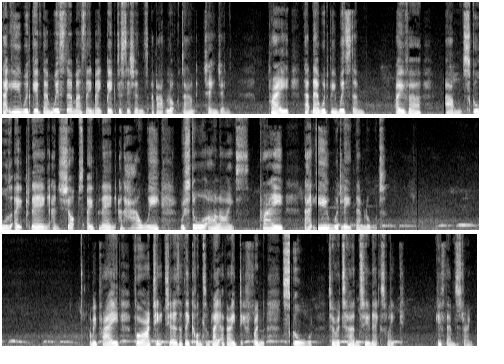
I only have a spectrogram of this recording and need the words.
that you would give them wisdom as they make big decisions about lockdown changing pray that there would be wisdom over um, schools opening and shops opening and how we restore our lives. Pray that you would lead them, Lord. And we pray for our teachers as they contemplate a very different school to return to next week. Give them strength.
